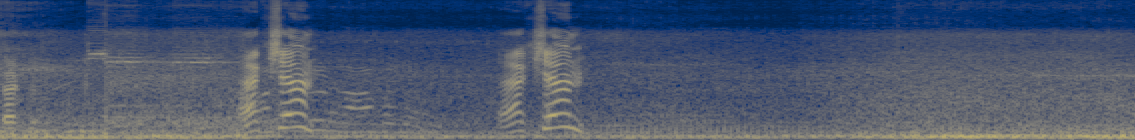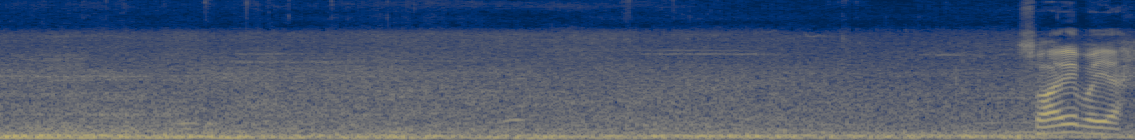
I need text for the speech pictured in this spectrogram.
కట్టు యాక్షన్ యాక్షన్ సారీ భయ్యా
